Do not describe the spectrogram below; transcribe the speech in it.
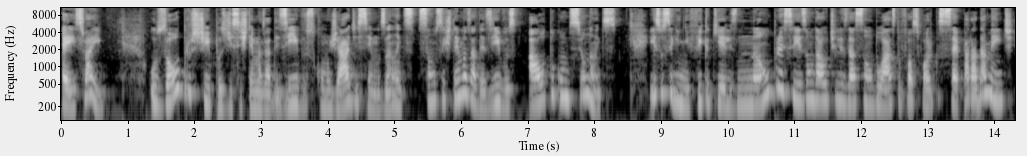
É isso aí. Os outros tipos de sistemas adesivos, como já dissemos antes, são sistemas adesivos autocondicionantes. Isso significa que eles não precisam da utilização do ácido fosfórico separadamente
